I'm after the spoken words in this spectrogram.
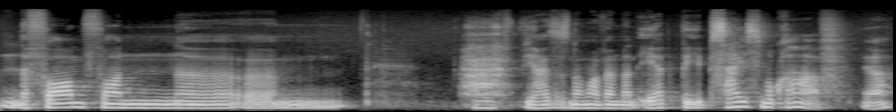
eine Form von, äh, ähm, wie heißt es nochmal, wenn man Erdbebt, Seismograph. Ja?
